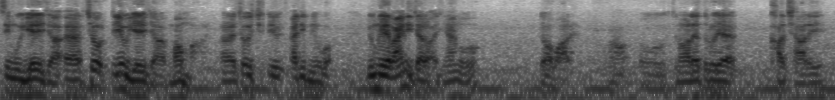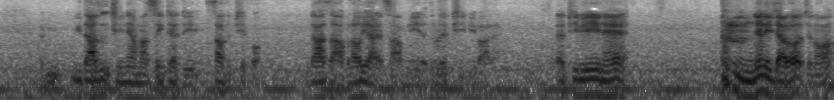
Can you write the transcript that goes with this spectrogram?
စင်ကူရဲတွေကြအဲတချို့တရုတ်ရဲကြမောက်ပါတယ်အဲတချို့အဲ့ဒီမျိုးပေါ့လူငယ်ပိုင်းတွေကြတော့အရန်ကိုပြောပါတယ်ဟိုကျွန်တော်လည်းသူတို့ရဲ့ culture လေးမိသားစုချင်းများမှာစိတ်သက်တွေစသဖြင့်ပေါ့ဒါစားဘယ်လောက်ရတဲ့စာမေးတယ်သူတို့ဖြေပြပါတယ်အဲဖြေပြနေညနေကြတော့ကျွန်တော်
